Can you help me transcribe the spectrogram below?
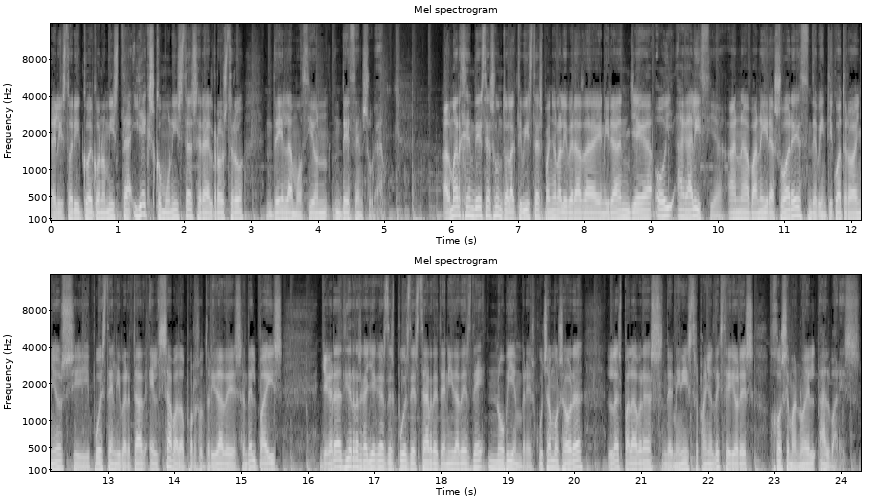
el histórico economista y excomunista será el rostro de la moción de censura. Al margen de este asunto, la activista española liberada en Irán llega hoy a Galicia. Ana Baneira Suárez, de 24 años y puesta en libertad el sábado por las autoridades del país, llegará a tierras gallegas después de estar detenida desde noviembre. Escuchamos ahora las palabras del ministro español de Exteriores, José Manuel Álvarez.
